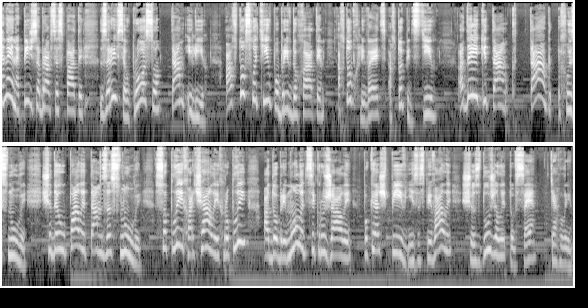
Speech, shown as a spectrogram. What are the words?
Еней на піч забрався спати, зарився в просо, там і ліг. А хто схотів, побрів до хати, а хто в хлівець, а хто під стіг. А деякі там так хлиснули, що де упали, там заснули. Сопли, харчали і хропли, а добрі молодці кружали, поки аж півні заспівали, що здужали, то все тягли.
